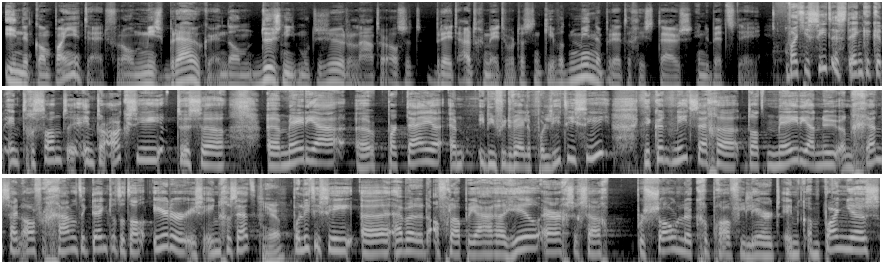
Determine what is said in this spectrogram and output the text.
in de campagnetijd vooral misbruiken en dan dus niet moeten zeuren later als het breed uitgemeten wordt, als het een keer wat minder prettig is thuis in de bedstee. Wat je ziet is denk ik een interessante interactie tussen eh, media, eh, partijen en individuele politici. Je kunt niet zeggen dat media nu een grens zijn overgegaan, want ik denk dat het al eerder is ingezet. Ja. Politici hebben de afgelopen jaren heel erg zichzelf persoonlijk geprofileerd in campagnes,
